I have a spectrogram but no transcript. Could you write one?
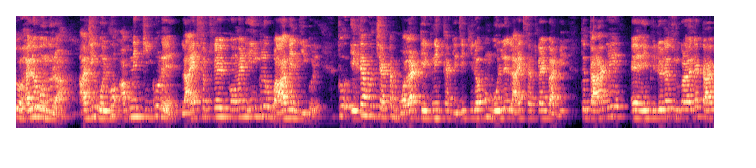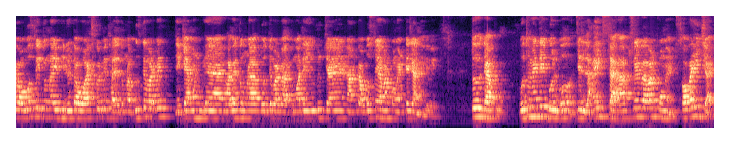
তো হ্যালো বন্ধুরা, আজই বলব আপনি কি করে লাইক সাবস্ক্রাইব কমেন্ট এইগুলো বাড়াবেন কি করে? তো এটা হচ্ছে একটা বলার টেকনিক থাকে যে কীরকম বললে লাইক সাবস্ক্রাইব বাড়বে। তো তার আগে এই ভিডিওটা শুরু করা যাক। তার আগে অবশ্যই তোমরা এই ভিডিওটা ওয়াচ করবে, তাহলে তোমরা বুঝতে পারবে যে কেমন ভাবে তোমরা করতে পারবে। আর তোমাদের ইউটিউব চ্যানেলের নামটা অবশ্যই আমার কমেন্টে জানিয়ে দেবে। তো দেখো, প্রথমেতেই বলব যে লাইক সাবস্ক্রাইব আবার কমেন্ট সবাই চায়।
